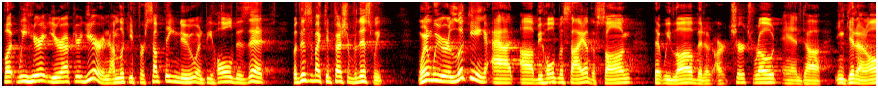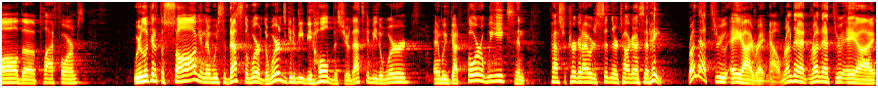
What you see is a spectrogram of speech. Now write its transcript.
but we hear it year after year. And I'm looking for something new, and behold is it. But this is my confession for this week. When we were looking at uh, Behold Messiah, the song that we love that our church wrote, and uh, you can get on all the platforms. We were looking at the song, and then we said, That's the word. The word's gonna be behold this year. That's gonna be the word. And we've got four weeks, and Pastor Kirk and I were just sitting there talking. I said, Hey, run that through AI right now. Run that, run that through AI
